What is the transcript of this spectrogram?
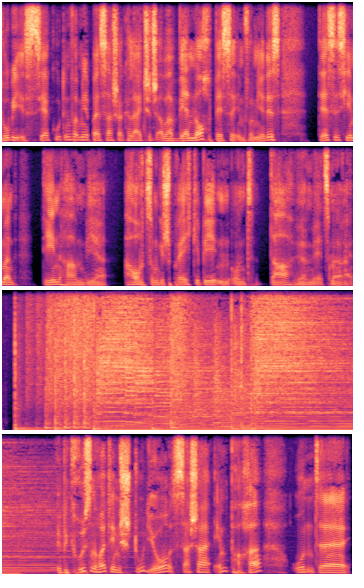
Tobi ist sehr gut informiert bei Sascha Kalajdzic, aber wer noch besser informiert ist, das ist jemand, den haben wir auch zum Gespräch gebeten und da hören wir jetzt mal rein. Wir begrüßen heute im Studio Sascha Empacher und äh,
